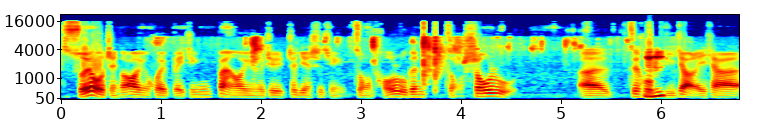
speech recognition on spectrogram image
所有整个奥运会，北京办奥运会这这件事情，总投入跟总收入，呃，最后比较了一下，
